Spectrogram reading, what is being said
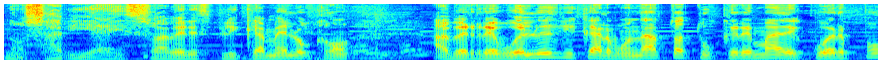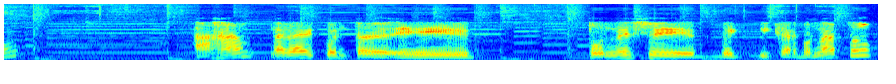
No sabía eso. A ver, explícamelo. Como... A ver, ¿revuelves bicarbonato a tu crema de cuerpo? Ajá, haga de cuenta, eh, pones eh, bi- bicarbonato,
